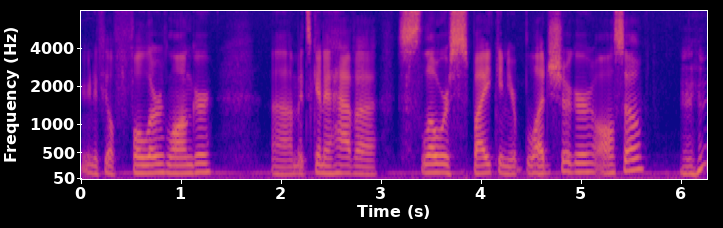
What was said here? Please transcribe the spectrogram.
You're gonna feel fuller longer. Um, it's gonna have a slower spike in your blood sugar also Mm-hmm.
